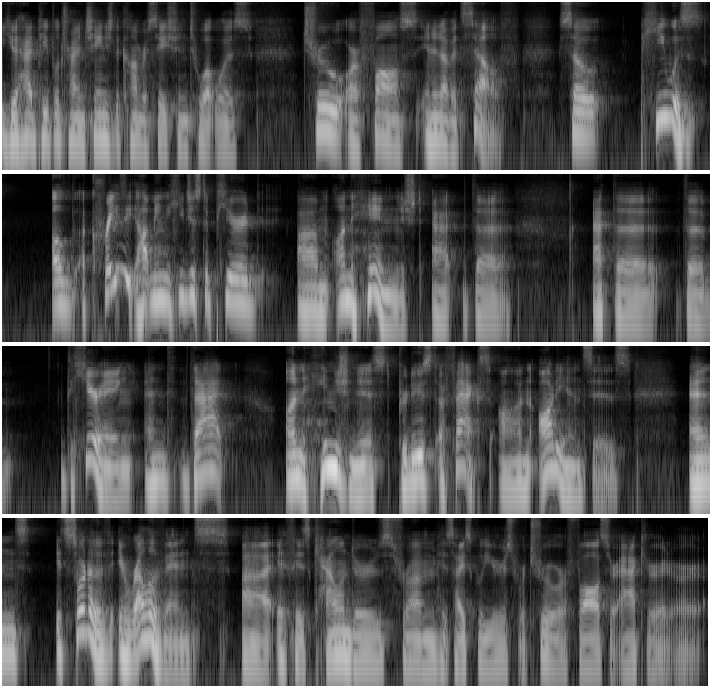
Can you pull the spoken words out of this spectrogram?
you had people try and change the conversation to what was true or false in and of itself. So he was a, a crazy. I mean, he just appeared um, unhinged at the at the the the hearing, and that unhingedness produced effects on audiences, and it's sort of irrelevant uh, if his calendars from his high school years were true or false or accurate or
